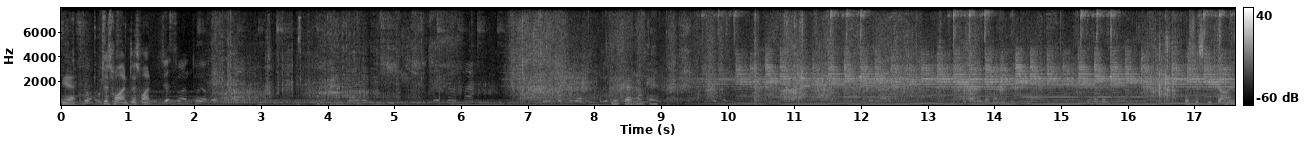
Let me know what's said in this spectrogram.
Yeah, just one, just one. Just one, two of them. Okay, okay. Let's just keep going.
